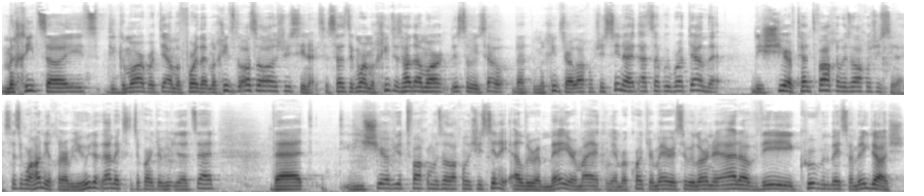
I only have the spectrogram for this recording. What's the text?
Mechitza is the Gemara brought down before that. Mechitza is also Allah Sinai. So it says the Gemara Mechitza Hadamar. This is we said that the Mechitza Allah Sinai. That's like we brought down that the shear of ten tefachim is Allah Sinai. It says the Gemara Hani Rabbi Yehuda. That makes sense according to Rabbi Yehuda that said that the shear of your tefachim was Allah Sinai. El Rameir Mayakim. According to Rameir, so we learned it out of the Kruv in the base of Migdash.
